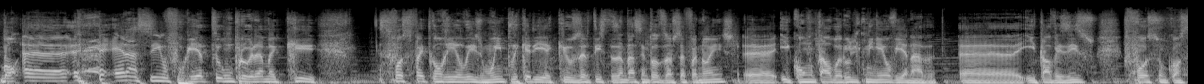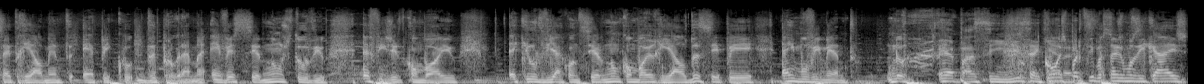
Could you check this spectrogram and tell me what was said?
Bom, eh, era assim o Foguete, um programa que. Se fosse feito com realismo, implicaria que os artistas andassem todos aos safanões eh, e com um tal barulho que ninguém ouvia nada. Eh, e talvez isso fosse um conceito realmente épico de programa. Em vez de ser num estúdio a fingir de comboio, aquilo devia acontecer num comboio real da CP em movimento. No- É pá, sim, isso é que com as era. participações musicais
